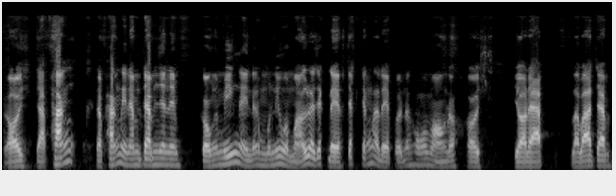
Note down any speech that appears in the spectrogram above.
Rồi đạp thắng. Đạp thắng này 500 nha anh em. Còn cái miếng này nó nếu mà mở ra chắc đẹp chắc chắn là đẹp rồi nó không có mòn đâu. Rồi giò đạp là 300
